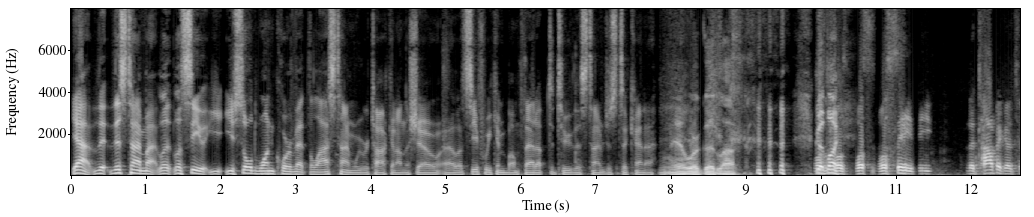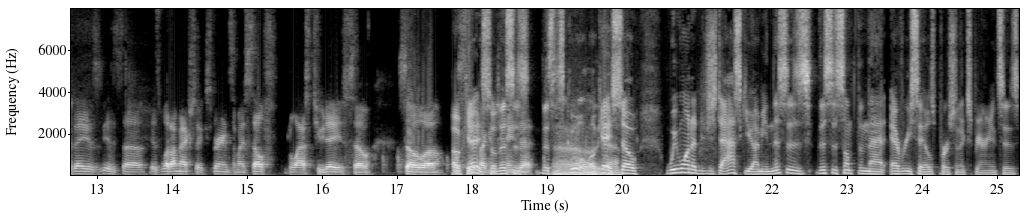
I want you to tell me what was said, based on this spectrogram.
Yeah, th- this time, uh, let, us see. You, you, sold one Corvette the last time we were talking on the show. Uh, let's see if we can bump that up to two this time, just to kind of. Yeah, we're good luck. good we'll, luck. We'll, we'll, we'll see. The, the topic of today is is uh, is what I'm actually experiencing myself the last two days. So so uh, okay, so this is that. this is cool. Oh, okay, yeah. so we wanted to just ask you. I mean, this is this is something that every salesperson experiences.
